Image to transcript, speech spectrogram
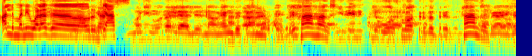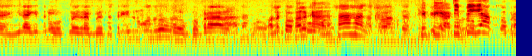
ಅಲ್ಲಿ ಮನಿ ಒಳಗ ಅವ್ರ ಗ್ಯಾಸ್ ಮನಿಗೆ ಹೋದಲ್ಲಿ ಅಲ್ಲಿ ನಾವ್ ಹೆಂಗ್ ಬೇಕು ಮಾಡ್ಕೋದ್ರಿ ಹಾ ಹಾ. ಇದೇನಿತ್ತು ಇಲ್ಲಿ ಓವರ್ಫ್ಲೋ ಹತ್ತಿರ್ತೈತ್ರಿ ಇದು. ಹಾನ್ರಿ. ಬ್ಯಾ- ಇದಾಗಿದ್ದನ್ನ ಓವರ್ಫ್ಲೋ ಇದ್ರಾಗ ಬೀಳ್ತೈತ್ರಿ. ಇದನ್ನ ಓದು ಗೊಬ್ಬರ ಹೊಲಕ್ಕೆ ಹಾ ಹಾ. ಅಥವಾ ತಿಪ್ಪಿಗೆ ತಿಪ್ಪಿಗೆ ಹಾಕ್ ಗೊಬ್ಬರ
